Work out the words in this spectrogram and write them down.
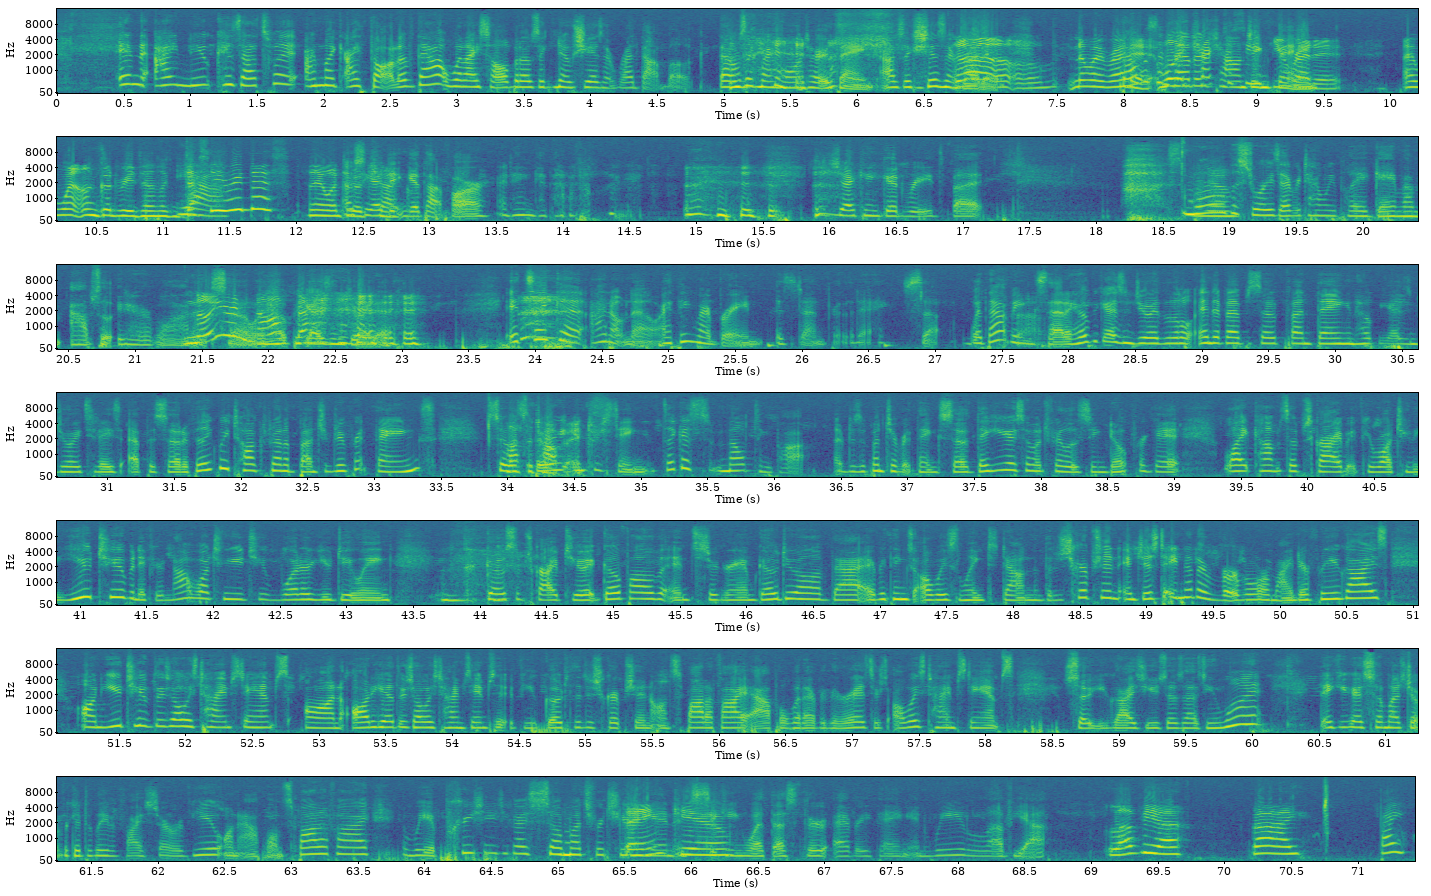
And I knew because that's what I'm like. I thought of that when I saw it, but I was like, no, she hasn't read that book. That was like my whole entire thing. I was like, she hasn't read it. Oh no, I read That it. was well, I another challenging if you thing. read it. I went on Goodreads and I was like, Yeah. Did you read this? And I went to Oh, see, check. I didn't get that far. I didn't get that far. Checking Goodreads, but Yeah. the stories every time we play a game, I'm absolutely terrible at no, it. you're so not. I hope you guys enjoyed bad. it. It's like a, I don't know. I think my brain is done for the day. So, with that being said, I hope you guys enjoyed the little end of episode fun thing and hope you guys enjoyed today's episode. I feel like we talked about a bunch of different things. So, Lots it's very topics. interesting. It's like a melting pot. of just a bunch of different things. So, thank you guys so much for listening. Don't forget, like, comment, subscribe if you're watching the YouTube. And if you're not watching YouTube, what are you doing? go subscribe to it. Go follow the Instagram. Go do all of that. Everything's always linked down in the description. And just another verbal reminder for you guys on YouTube, there's always timestamps. On audio, there's always timestamps. If you go to the description on Spotify, Apple, whatever there is, there's always timestamps. So you guys use those as you want. Thank you guys so much. Don't forget to leave a five star review on Apple and Spotify. And we appreciate you guys so much for tuning Thank in you. and sticking with us through everything. And we love ya. Love ya. Bye. Bye.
